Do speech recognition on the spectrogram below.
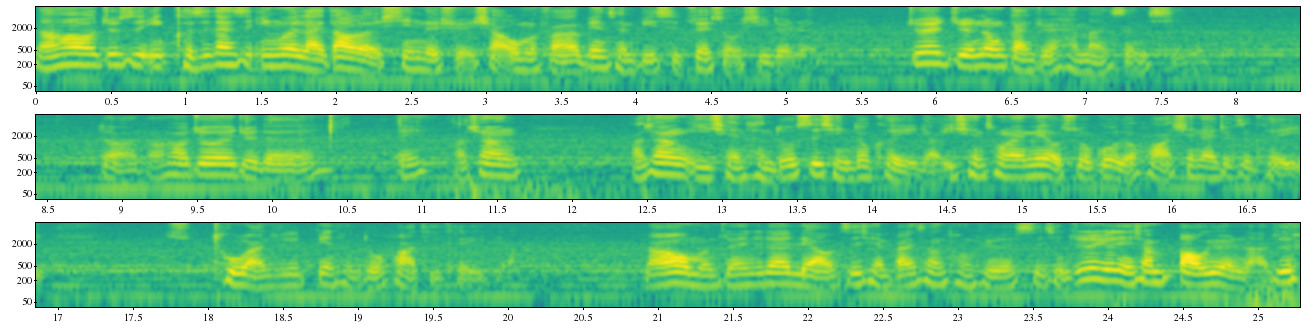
然后就是因可是但是因为来到了新的学校，我们反而变成彼此最熟悉的人，就会觉得那种感觉还蛮神奇的。对啊，然后就会觉得，哎，好像，好像以前很多事情都可以聊，以前从来没有说过的话，现在就是可以，突然就是变很多话题可以聊。然后我们昨天就在聊之前班上同学的事情，就是有点像抱怨啦，就是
